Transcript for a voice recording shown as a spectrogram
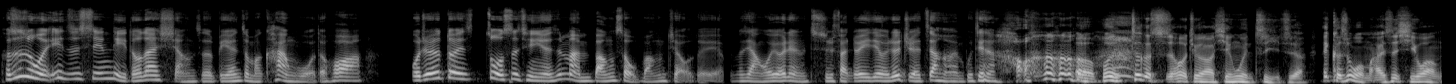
可是如果一直心里都在想着别人怎么看我的话，我觉得对做事情也是蛮绑手绑脚的耶。怎么讲？我有点持反对意见，我就觉得这样好像不见得好。呃，不是，这个时候就要先问自己这样。哎，可是我们还是希望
